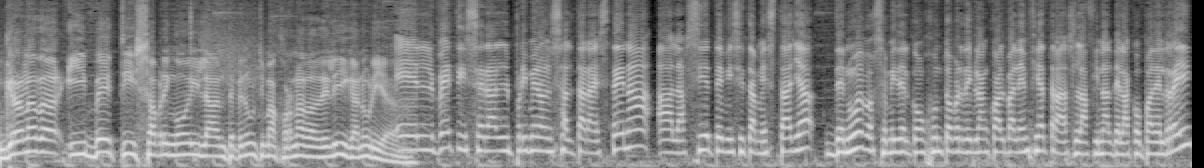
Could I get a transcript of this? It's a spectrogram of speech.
Granada y Betis abren hoy la antepenúltima jornada de Liga, Nuria. El Betis será el primero en saltar a escena. A las 7 visita Mestalla. De nuevo se mide el conjunto verde y blanco al Valencia tras la final de la Copa del Rey.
